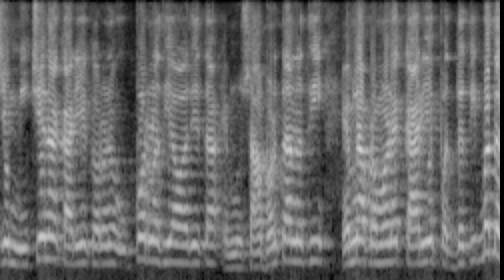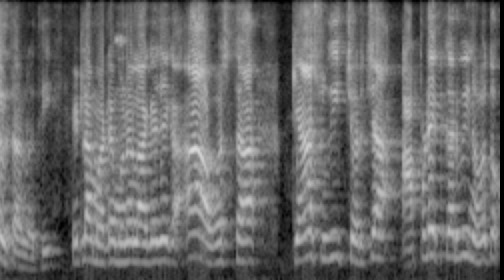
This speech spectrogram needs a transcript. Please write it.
જે નીચેના કાર્યકરોને ઉપર નથી આવવા દેતા, એમનું સાંભળતા નથી, એમના પ્રમાણે કાર્ય પદ્ધતિ બદલતા નથી. એટલા માટે મને લાગે છે કે આ અવસ્થા ક્યાં સુધી ચર્ચા આપણે કરવી ને હવે તો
